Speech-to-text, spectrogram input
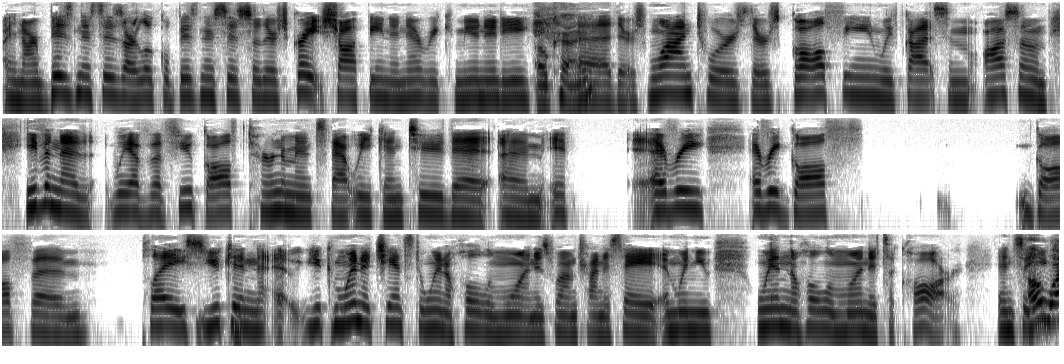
and our businesses, our local businesses. So there's great shopping in every community. Okay. Uh, there's wine tours. There's golfing. We've got some awesome. Even uh, we have a few golf tournaments that weekend too. That um, if every every golf golf um, place, you can you can win a chance to win a hole in one. Is what I'm trying to say. And when you win the hole in one, it's a car. And so Oh, you wow.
